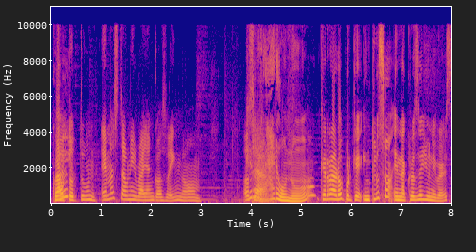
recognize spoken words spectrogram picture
¿Cuál? Autotune. Emma Stone y Ryan Gosling, no. O Qué sea, raro, ¿no? Qué raro, porque incluso en Across the Universe,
